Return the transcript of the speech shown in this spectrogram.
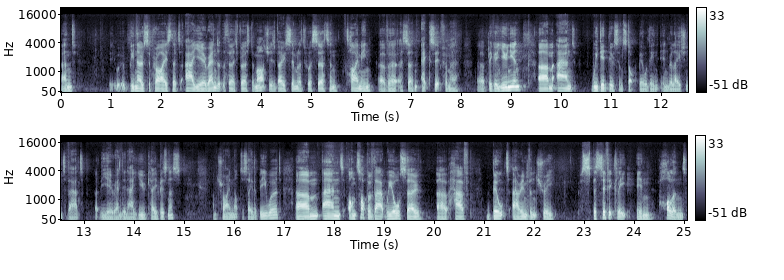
And it would be no surprise that our year end at the 31st of March is very similar to a certain timing of a certain exit from a bigger union. Um, and we did do some stock building in relation to that at the year end in our U.K. business. I'm trying not to say the B word. Um, and on top of that, we also uh, have built our inventory specifically in Holland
